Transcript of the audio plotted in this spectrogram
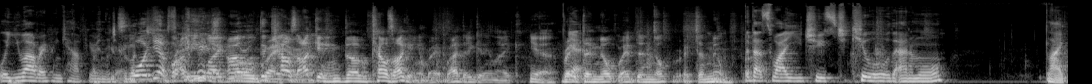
Well, you are raping cow if you're in the It's jungle. Well, yeah, but I mean, like Moral uh, the grey cows are getting the cows are getting raped, right? They're getting like Yeah. raped Yeah. then milk, raped then milk, raped then milk. But that's why you choose to kill the animal, like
